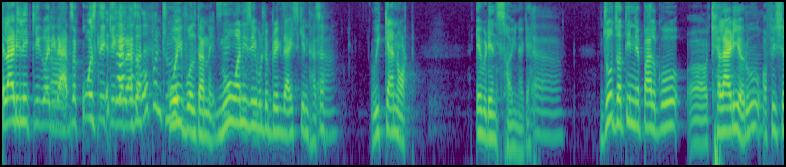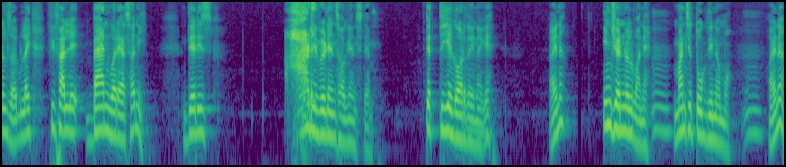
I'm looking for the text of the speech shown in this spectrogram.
खेलाडीले के गरिरहेछ? कोचले के गरिरहेछ. कोही बोल्दा नै। No one is able to break the ice किन थाहा छ? वी क्यानट एभिडेन्स छैन क्या? जो जति नेपालको खेलाडीहरू अफिसियल्सहरूलाई फिफाले ब्यान गरेका छ नि there is hard evidence against them त्यत्तिकै गर्दैन क्या होइन? इन जेनरल भने मान्छे तोक्दिनँ म। होइन?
